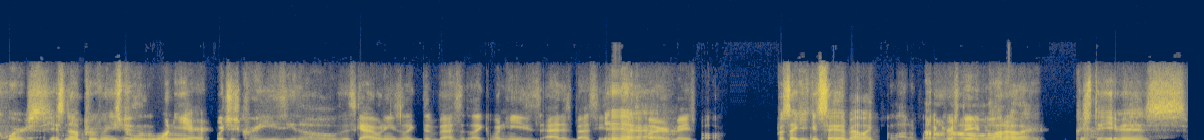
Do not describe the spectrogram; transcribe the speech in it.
course. Yeah. He has not proven. He's He proven one year. which is crazy though. This guy, when he's like the best, like when he's at his best, he's the best player in baseball. But it's like you can say that about like, A lot of like Chris know, Davis. a lot of like Chris Davis,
